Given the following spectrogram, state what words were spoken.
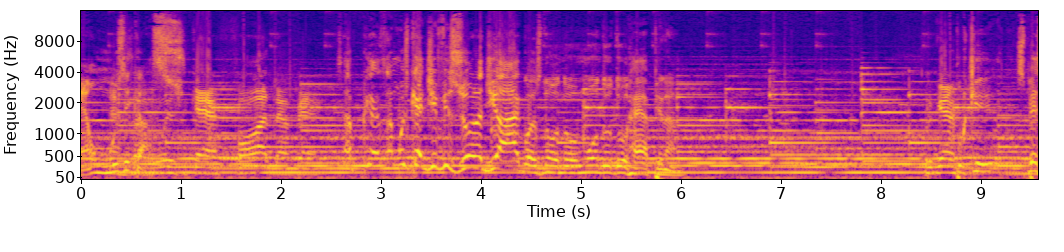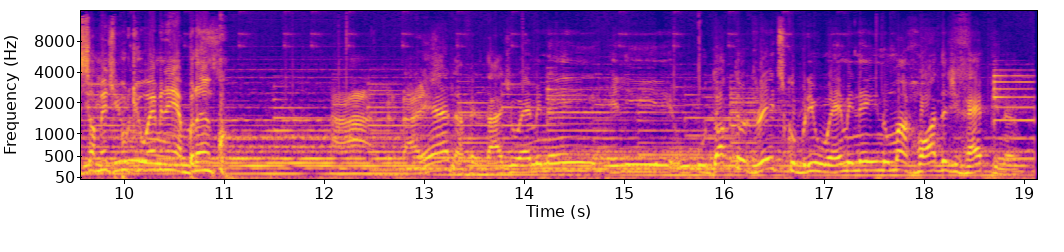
É um musicaço. música é foda, velho. Sabe porque essa música é divisora de águas no, no mundo do rap, né? Porque... Porque, especialmente porque o Eminem é branco. Ah, verdade. É, na verdade, o Eminem, ele. O, o Dr. Dre descobriu o Eminem numa roda de rap, né?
